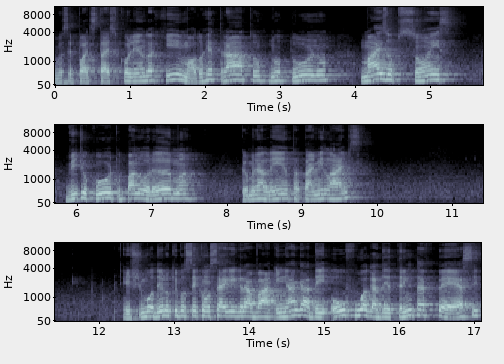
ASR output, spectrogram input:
que você pode estar escolhendo aqui, modo retrato, noturno, mais opções, vídeo curto, panorama, câmera lenta, timelapse. Este modelo que você consegue gravar em HD ou Full HD 30 fps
